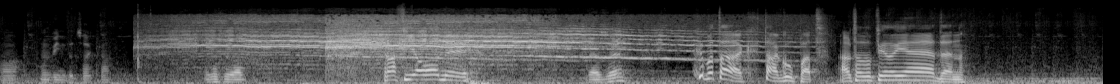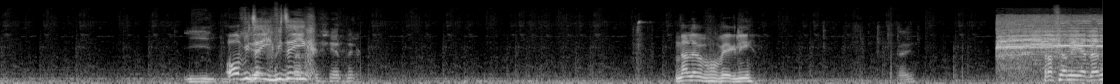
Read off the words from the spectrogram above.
O, na windę czeka. Uderzyłem. Trafiony! Leży? Chyba tak, tak, upadł. Ale to dopiero jeden. I... O, widzę ich, widzę ich! Jednych... Na lewo pobiegli. Okej. Trafiony jeden.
